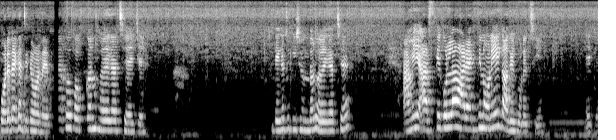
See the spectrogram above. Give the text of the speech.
পরে দেখাচ্ছি তোমাদের। দেখো পপকর্ন হয়ে গেছে, এই যে। দেখেছ কি সুন্দর হয়ে গেছে? আমি আজকে করলাম আর একদিন অনেক আগে করেছি। এই যে।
